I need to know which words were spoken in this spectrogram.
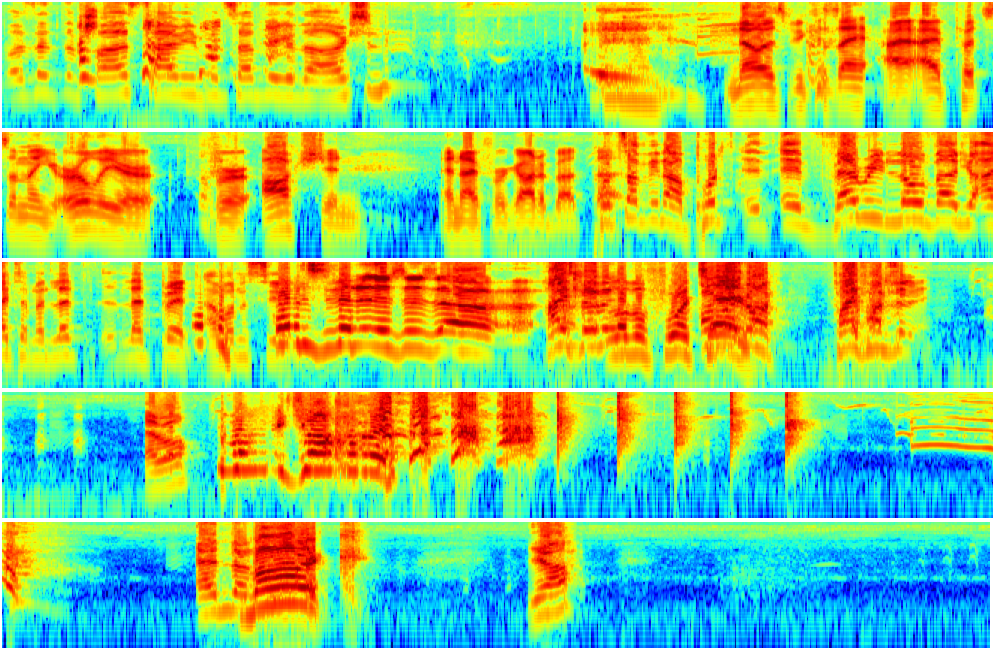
Was it the first time you put something in the auction? No, it's because I, I I put something earlier for auction, and I forgot about that. Put something now. Put a, a very low value item and let let bid. I want to see What it. is this? This is uh, uh Highest level. level four Oh my god. 500. Arrow. Oh my god! And then- Mark! Yeah.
